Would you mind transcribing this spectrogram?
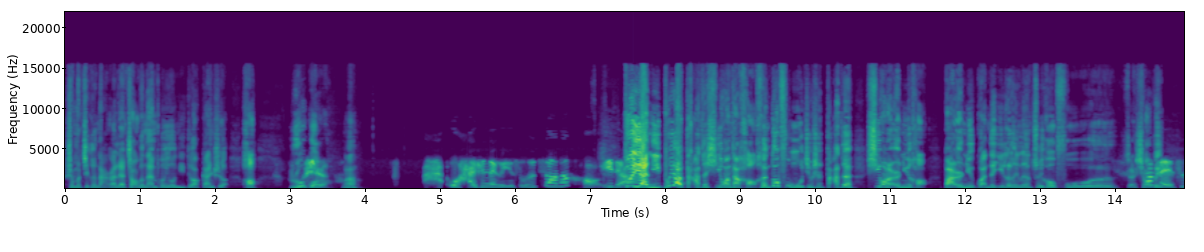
什么这个那个，连找个男朋友你都要干涉。好，如果啊。我还是那个意思，我就希望他好一点。对呀，你不要打着希望他好，很多父母就是打着希望儿女好，把儿女管得一愣一愣，最后父小辈。他每次，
